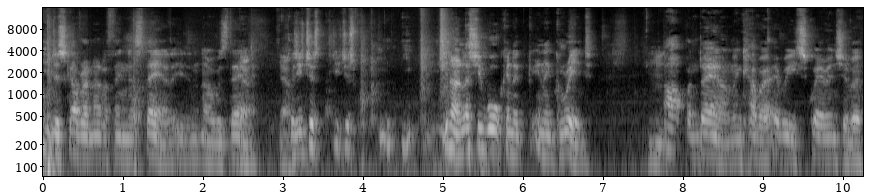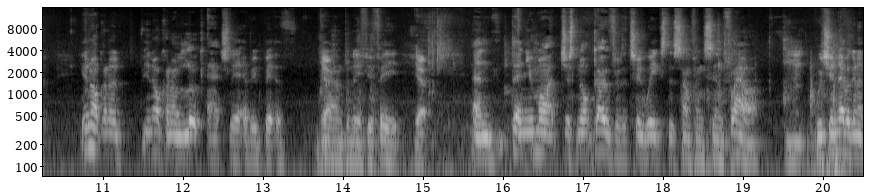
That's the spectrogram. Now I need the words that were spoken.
you discover another thing that's there that you didn't know was there. Yeah, yeah. Because you just you just you, you know unless you walk in a in a grid Mm-hmm. up and down and cover every square inch of a you're not gonna you're not gonna look actually at every bit of Yeah. ground beneath your feet yeah and then you might just not go for the two weeks that something's in flower Mm-hmm. which you're never going to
